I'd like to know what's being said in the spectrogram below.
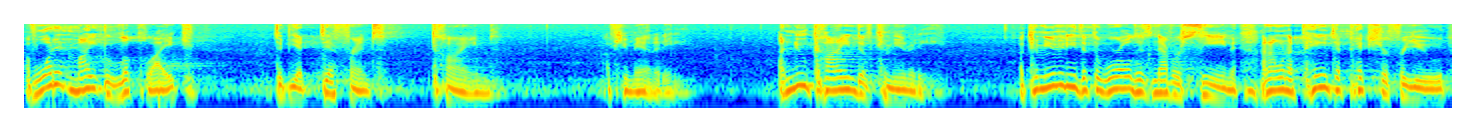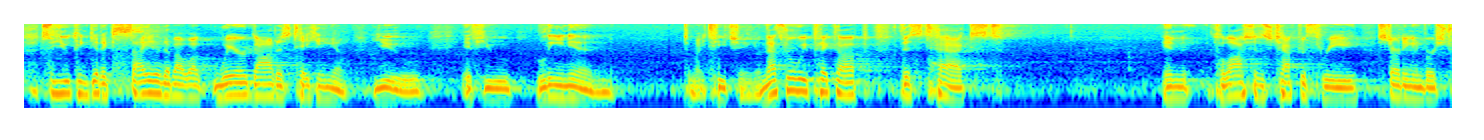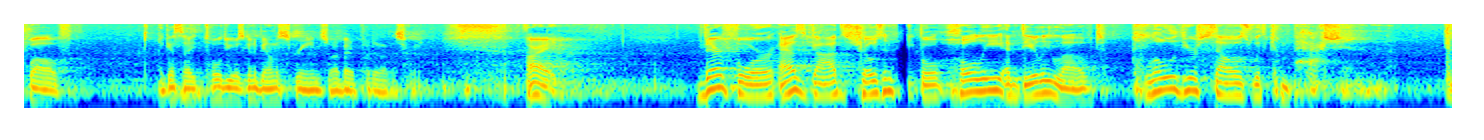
of what it might look like to be a different kind of humanity, a new kind of community, a community that the world has never seen. And I want to paint a picture for you so you can get excited about what, where God is taking you if you lean in to my teaching. And that's where we pick up this text in Colossians chapter 3, starting in verse 12. I guess I told you it was going to be on the screen, so I better put it on the screen. All right. Therefore, as God's chosen people, holy and dearly loved, clothe yourselves with compassion,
